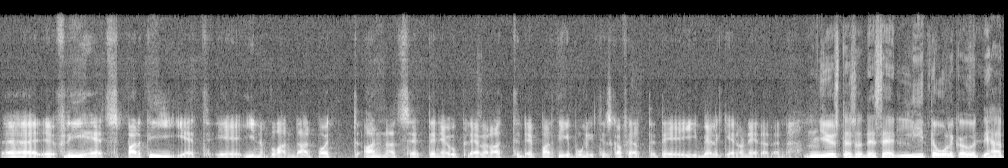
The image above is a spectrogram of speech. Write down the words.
eh, Frihetspartiet är inblandad på ett annat sätt än jag upplever att det partipolitiska fältet är i Belgien och Nederländerna. Mm, just det, så det ser lite olika ut de här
